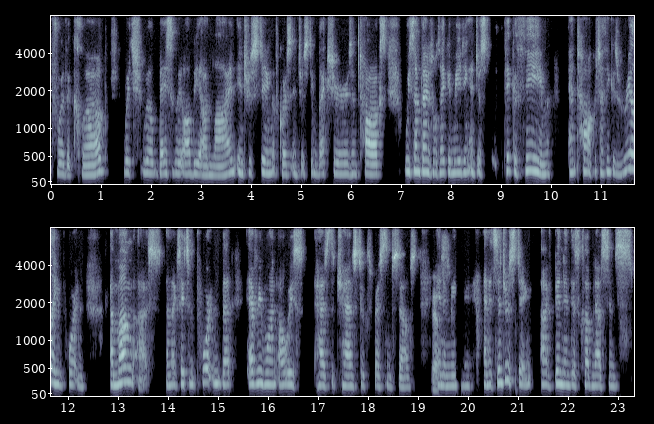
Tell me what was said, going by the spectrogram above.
for the club which will basically all be online interesting of course interesting lectures and talks. We sometimes will take a meeting and just pick a theme and talk which i think is really important among us. And like i say it's important that everyone always has the chance to express themselves yes. in a meeting. And it's interesting. I've been in this club now since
